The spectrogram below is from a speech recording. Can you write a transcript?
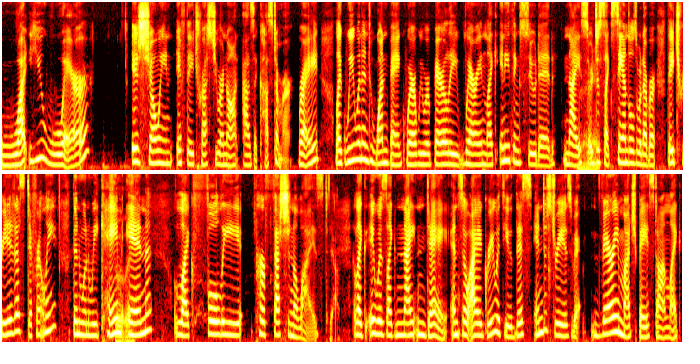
what you wear is showing if they trust you or not as a customer, right? Like we went into one bank where we were barely wearing like anything suited, nice, or just like sandals, whatever. They treated us differently than when we came Absolutely. in like fully professionalized. Yeah. Like it was like night and day. And so I agree with you. This industry is ve- very much based on like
